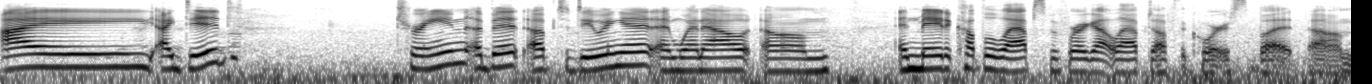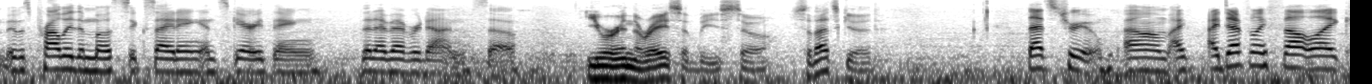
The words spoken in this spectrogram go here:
I I did train a bit up to doing it and went out um, and made a couple laps before I got lapped off the course. But um, it was probably the most exciting and scary thing that I've ever done. So you were in the race at least, so so that's good. That's true. Um, I, I definitely felt like,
